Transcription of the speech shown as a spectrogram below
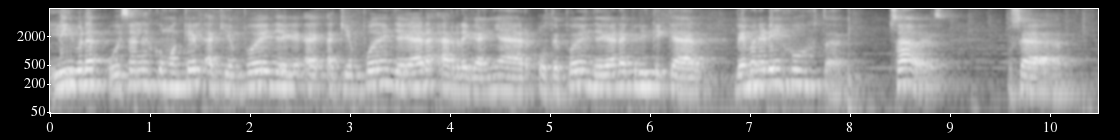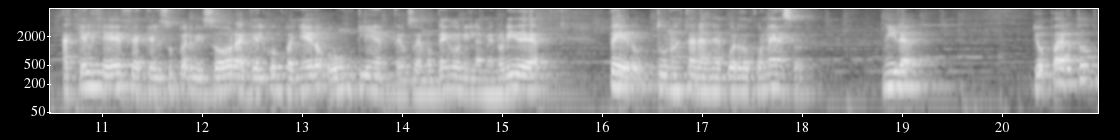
Libra, hoy sales como aquel a quien, puede llegar, a, quien pueden llegar a regañar o te pueden llegar a criticar de manera injusta, ¿sabes? O sea, aquel jefe, aquel supervisor, aquel compañero o un cliente, o sea, no tengo ni la menor idea, pero tú no estarás de acuerdo con eso. Mira, yo parto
